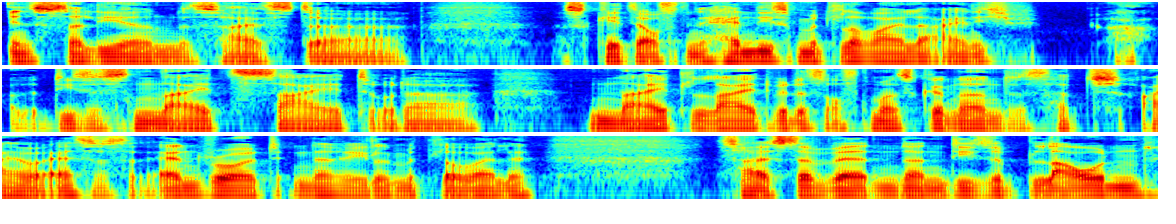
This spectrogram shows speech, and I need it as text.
installieren. Das heißt, äh, es geht auf den Handys mittlerweile eigentlich dieses Night Sight oder Night Light wird es oftmals genannt. Das hat iOS, das hat Android in der Regel mittlerweile. Das heißt, da werden dann diese blauen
